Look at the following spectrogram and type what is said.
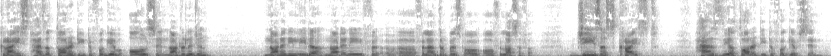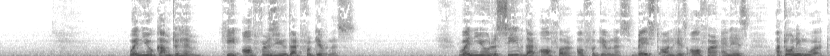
Christ has authority to forgive all sin, not religion, not any leader, not any uh, philanthropist or, or philosopher. Jesus Christ has the authority to forgive sin. When you come to Him, He offers you that forgiveness. When you receive that offer of forgiveness based on His offer and His atoning work,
